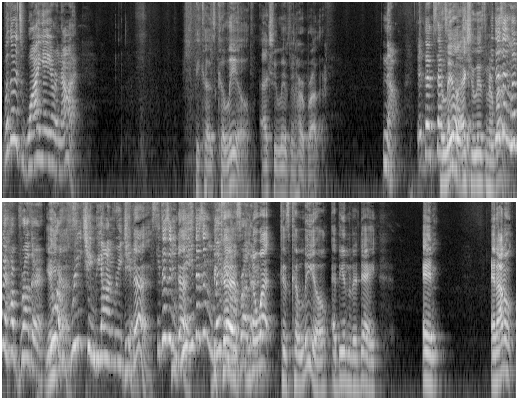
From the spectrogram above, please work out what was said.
whether it's YA or not. because Khalil actually lives in her brother. No. That's, that's Khalil actually lives in her brother. He doesn't live in her brother. Yeah, you are does. reaching beyond reaching. He does. He doesn't. He, does. he doesn't live because in her brother. you know what? Because Khalil, at the end of the day, and and I don't.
